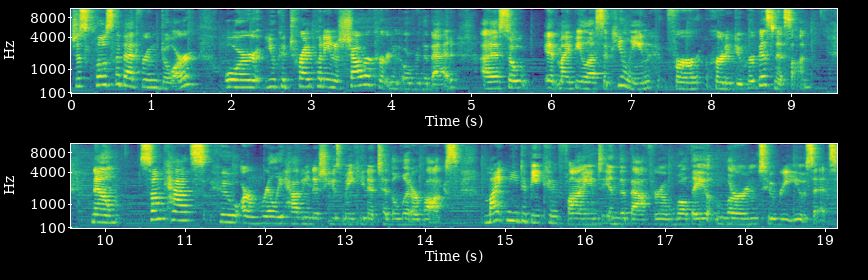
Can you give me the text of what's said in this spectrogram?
just close the bedroom door or you could try putting a shower curtain over the bed uh, so it might be less appealing for her to do her business on. Now, some cats who are really having issues making it to the litter box might need to be confined in the bathroom while they learn to reuse it.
